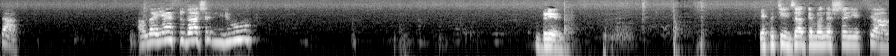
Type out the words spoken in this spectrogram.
Так. Але я сюди ще. Блін. Я хотів взяти мене ще яйця.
